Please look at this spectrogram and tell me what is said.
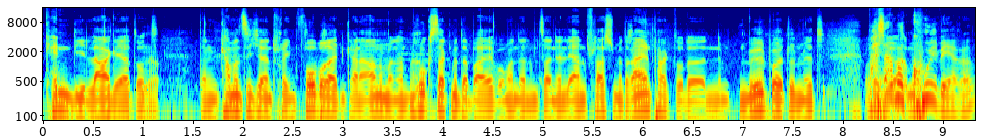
kennen die Lage ja dort. Ja. Dann kann man sich ja entsprechend vorbereiten, keine Ahnung. Man hat einen Rucksack mit dabei, wo man dann seine leeren Flaschen mit reinpackt oder nimmt einen Müllbeutel mit. Was aber cool wäre,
